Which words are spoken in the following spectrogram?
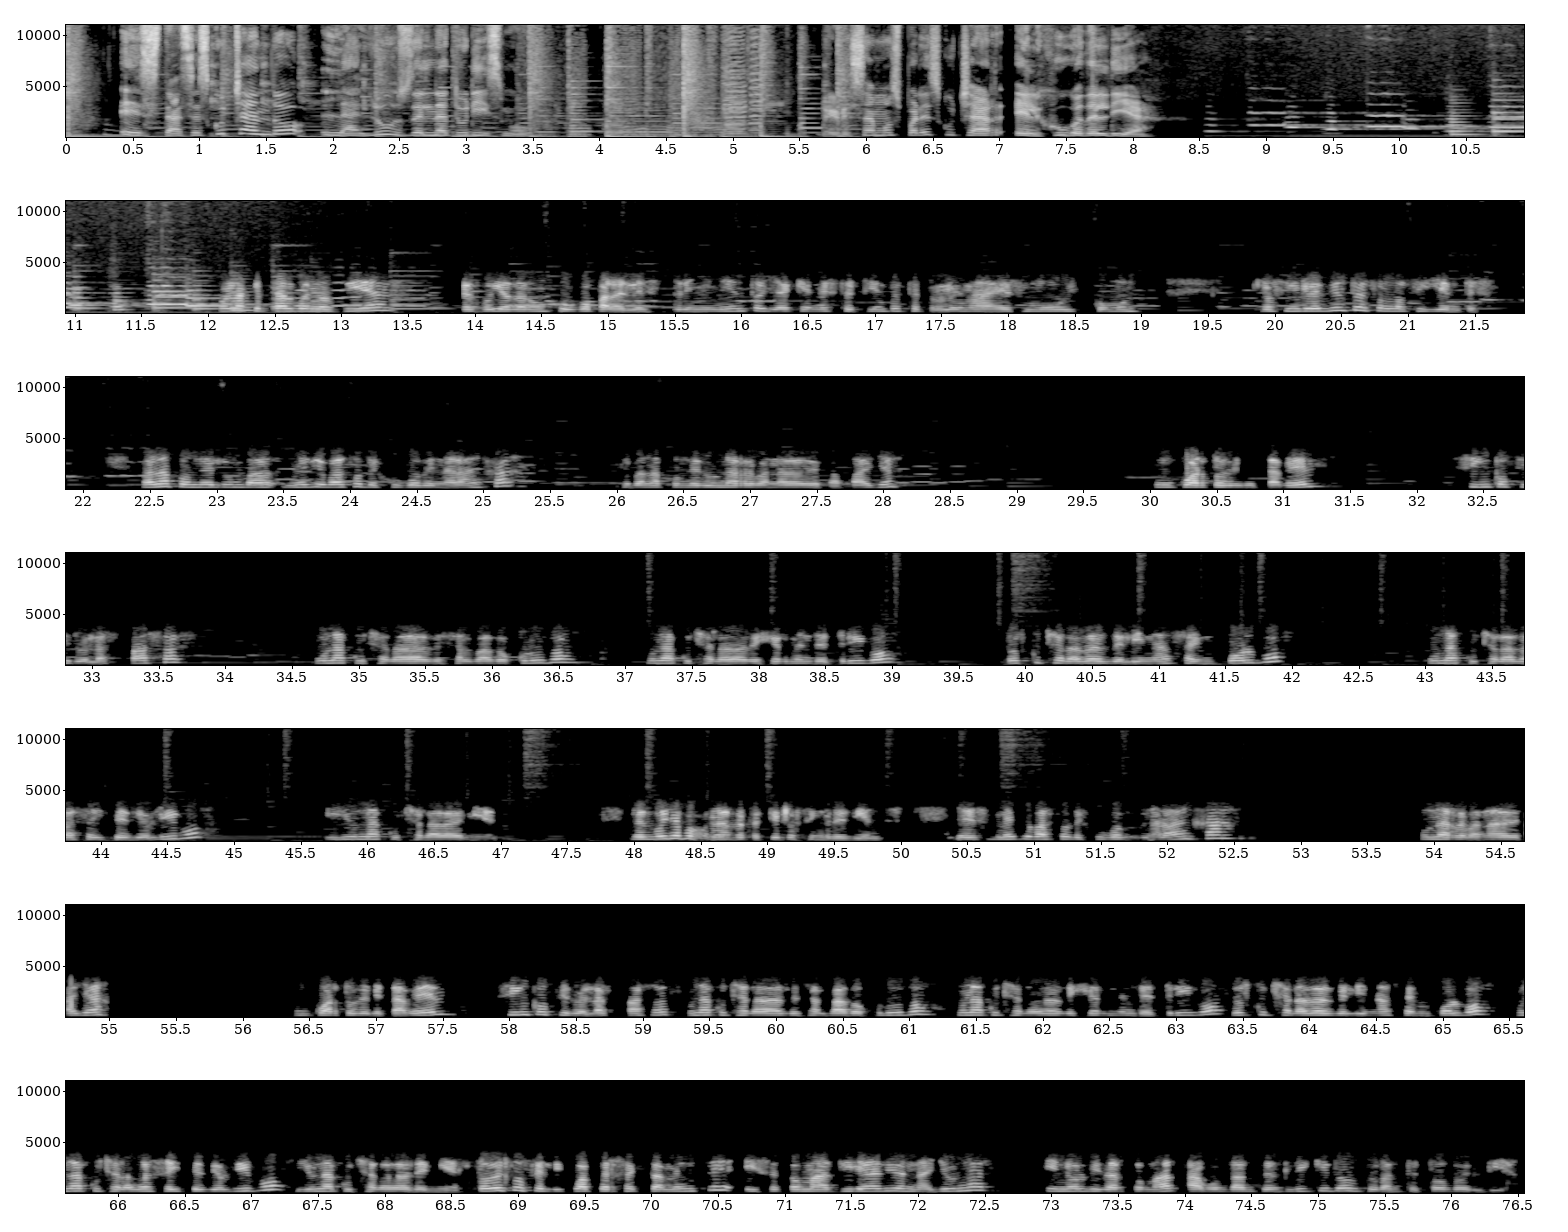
Estás escuchando La Luz del Naturismo. Regresamos para escuchar el jugo del día. Hola, ¿qué tal? Buenos días. Les voy a dar un jugo para el estreñimiento, ya que en este tiempo este problema es muy común. Los ingredientes son los siguientes. Van a poner un medio vaso de jugo de naranja, le van a poner una rebanada de papaya, un cuarto de betabel, cinco ciruelas pasas, una cucharada de salvado crudo, una cucharada de germen de trigo, dos cucharadas de linaza en polvo, una cucharada de aceite de olivo y una cucharada de miel. Les voy a volver a repetir los ingredientes. Es medio vaso de jugo de naranja, una rebanada de paya, un cuarto de betabel, cinco ciruelas pasas, una cucharada de salvado crudo, una cucharada de germen de trigo, dos cucharadas de linaza en polvo, una cucharada de aceite de olivo y una cucharada de miel. Todo eso se licúa perfectamente y se toma a diario en ayunas y no olvidar tomar abundantes líquidos durante todo el día.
